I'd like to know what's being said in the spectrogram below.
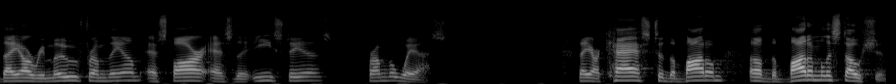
They are removed from them as far as the east is from the west. They are cast to the bottom of the bottomless ocean.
